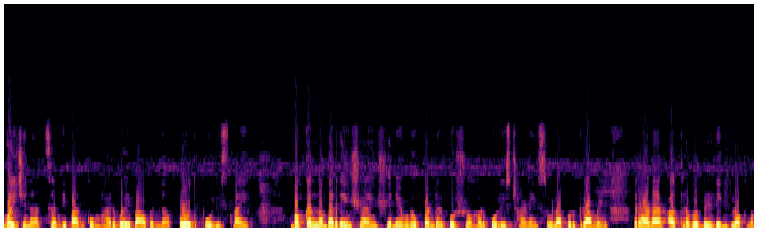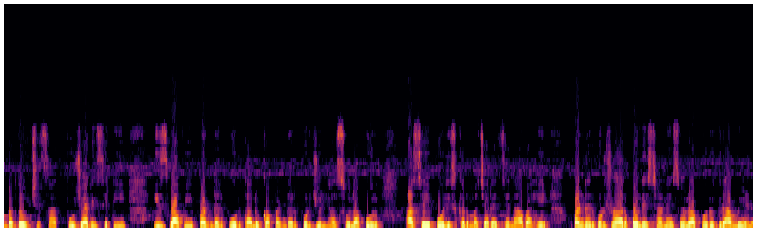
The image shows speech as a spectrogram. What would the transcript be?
वैजनाथ संदीपान कुंभार वय बावन्न पद पोलीस नाईक बक्कल नंबर तीनशे ऐंशी नेमणूक पंढरपूर शहर पोलीस ठाणे सोलापूर ग्रामीण राहणार अथर्व बिल्डिंग ब्लॉक नंबर दोनशे सात पुजारी सिटी इजबावी पंढरपूर तालुका पंढरपूर जिल्हा सोलापूर. असे पोलीस कर्मचाऱ्याचे नाव आहे. पंढरपूर शहर पोलीस ठाणे सोलापूर ग्रामीण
